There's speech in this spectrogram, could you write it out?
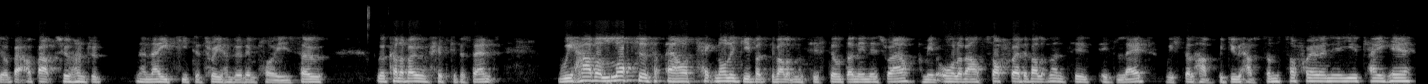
about, about 280 to 300 employees. So we're kind of over 50% we have a lot of our technology development is still done in Israel. I mean, all of our software development is, is led. We still have, we do have some software in the UK here,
